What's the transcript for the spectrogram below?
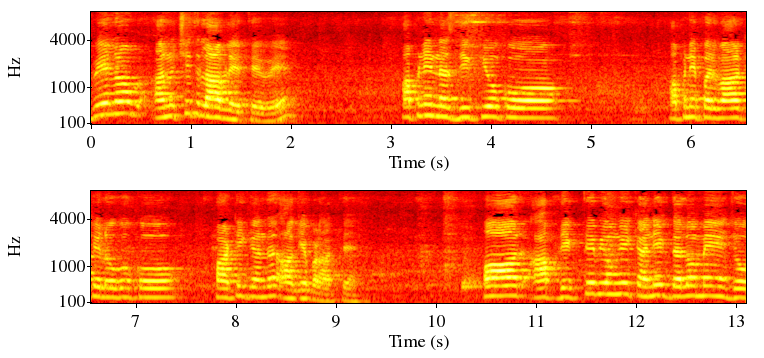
वे लोग अनुचित लाभ लेते हुए अपने नज़दीकियों को, अपने परिवार के लोगों को पार्टी के अंदर आगे बढ़ाते हैं। और आप देखते भी होंगे कि अनेक दलों में जो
